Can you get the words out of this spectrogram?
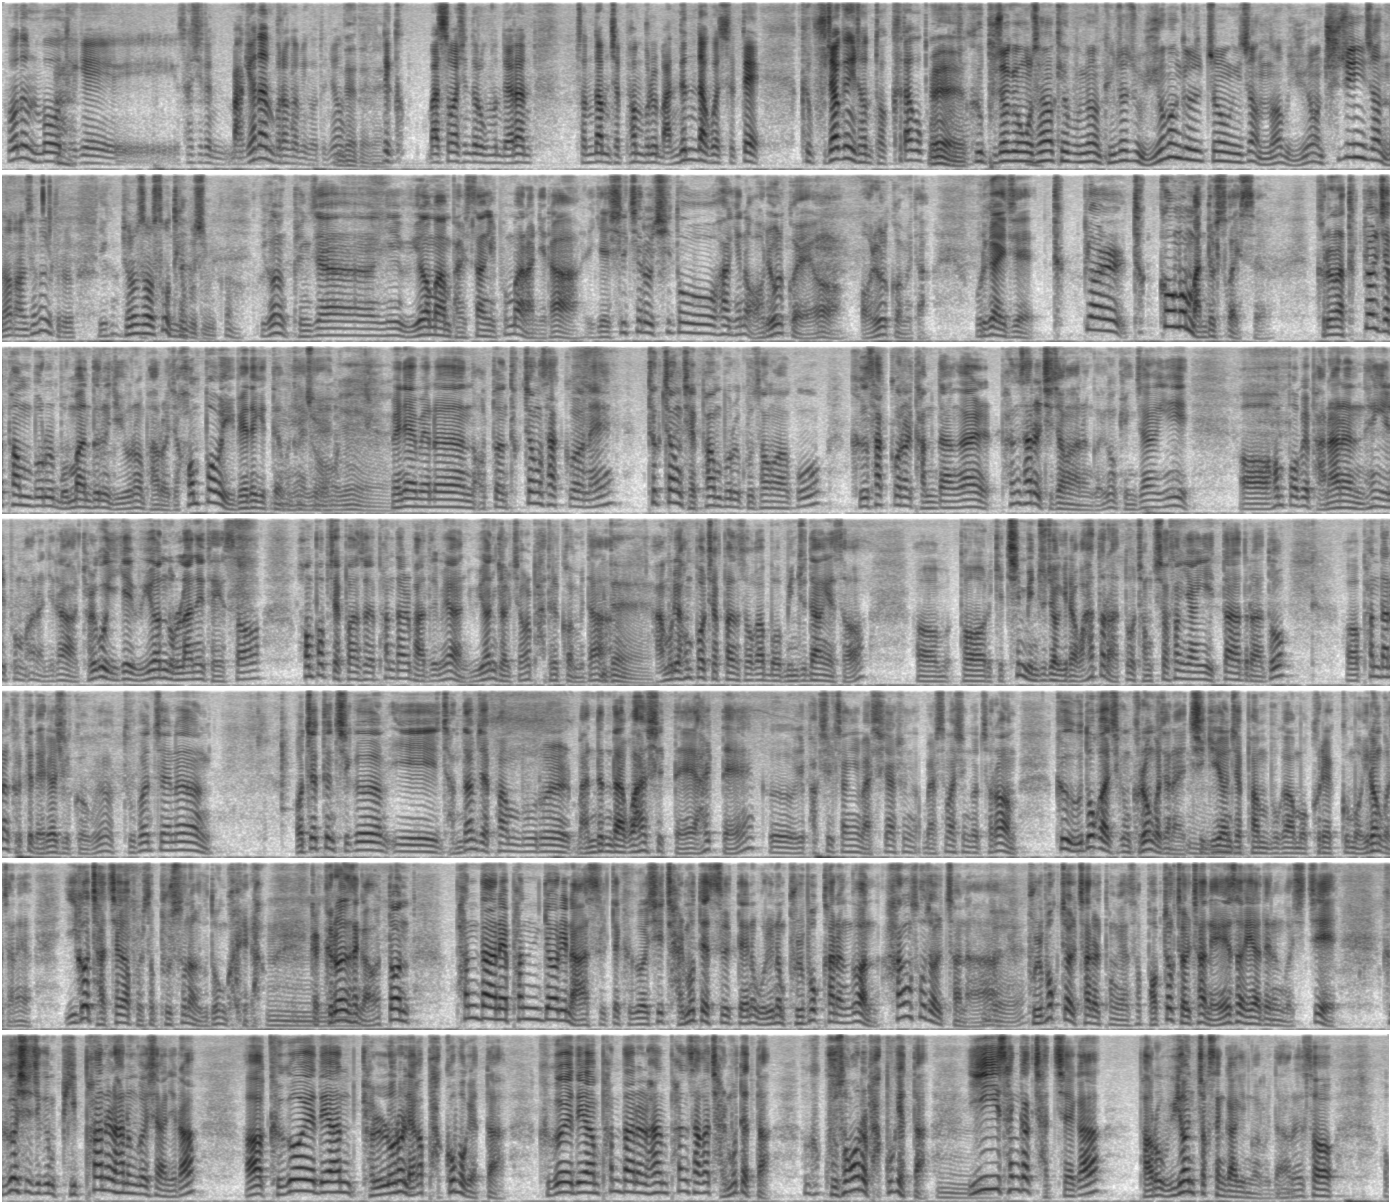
그거는 뭐 되게 사실은 막연한 불안감이거든요. 네네네. 근데 그 말씀하신 대로 보면 내란 전담 재판부를 만든다고 했을 때 그 부작용이 저는 더 크다고 보는 네, 거죠. 그 부작용을 생각해 보면 굉장히 좀 위험한 결정이지 않나, 뭐 위험한 추진이지 않나라는 생각이 들어요. 이거 변호사로서 어떻게 네. 보십니까? 이건 굉장히 위험한 발상일 뿐만 아니라 이게 실제로 시도하기는 어려울 거예요. 어려울 겁니다. 우리가 이제 특별 특검은 만들 수가 있어요. 그러나 특별 재판부를 못 만드는 이유는 바로 이제 헌법에 위배되기 때문이에요. 그렇죠. 이게. 예. 왜냐하면은 어떤 특정 사건에 특정 재판부를 구성하고 그 사건을 담당할 판사를 지정하는 거 이건 굉장히 어, 헌법에 반하는 행위일 뿐만 아니라 결국 이게 위헌 논란에 대해서 헌법재판소의 판단을 받으면 위헌 결정을 받을 겁니다. 네. 아무리 헌법재판소가 뭐 민주당에서 어, 더 이렇게 친민주적이라고 하더라도 정치적 성향이 있다 하더라도 어, 판단은 그렇게 내려질 거고요. 두 번째는 어쨌든 지금 이 전담 재판부를 만든다고 하실 때 할 때 그 박 실장이 말씀하신 말씀하신 것처럼 그 의도가 지금 그런 거잖아요. 직위원 재판부가 뭐 그랬고 뭐 이런 거잖아요. 이거 자체가 벌써 불순한 의도인 거예요. 음. 그러니까 그런 생각. 어떤 판단의 판결이 나왔을 때 그것이 잘못됐을 때는 우리는 불복하는 건 항소 절차나 네. 불복 절차를 통해서 법적 절차 내에서 해야 되는 것이지 그것이 지금 비판을 하는 것이 아니라 아 그거에 대한 결론을 내가 바꿔보겠다. 그거에 대한 판단을 한 판사가 잘못됐다. 그 구성원을 바꾸겠다. 음. 이 생각 자체가 바로 위헌적 생각인 겁니다. 그래서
